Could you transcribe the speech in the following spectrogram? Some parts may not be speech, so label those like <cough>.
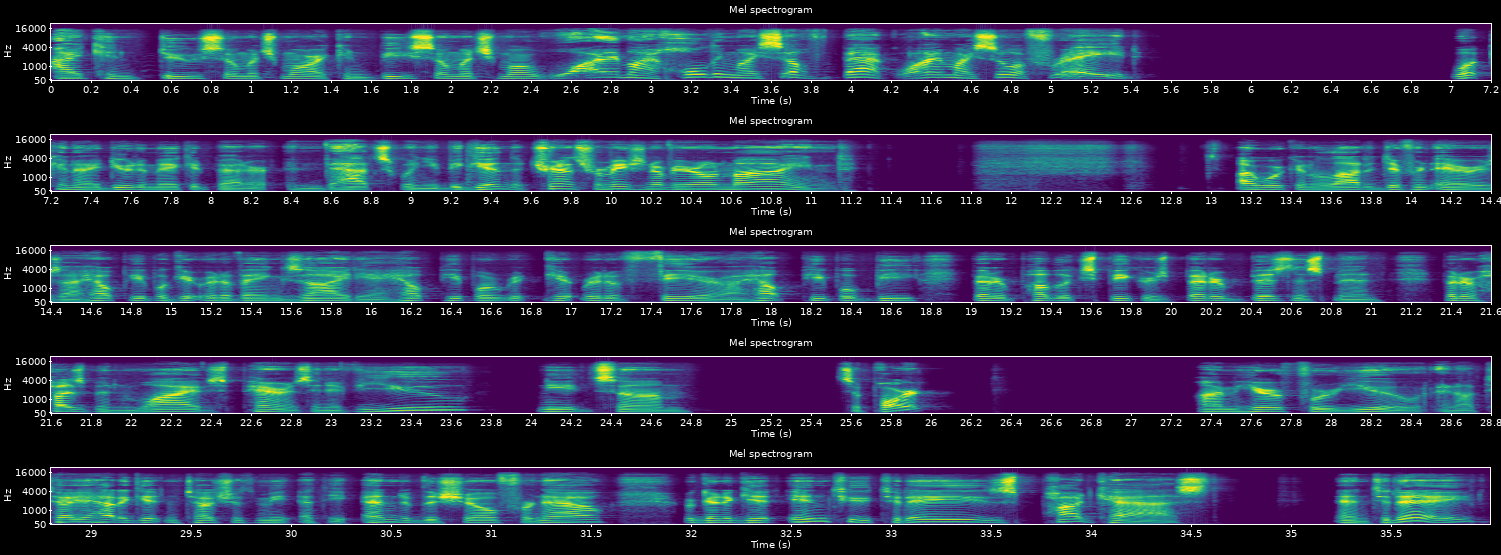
I can do so much more. I can be so much more. Why am I holding myself back? Why am I so afraid? What can I do to make it better? And that's when you begin the transformation of your own mind. I work in a lot of different areas. I help people get rid of anxiety. I help people re- get rid of fear. I help people be better public speakers, better businessmen, better husbands, wives, parents. And if you need some support, I'm here for you. And I'll tell you how to get in touch with me at the end of the show. For now, we're going to get into today's podcast. And today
